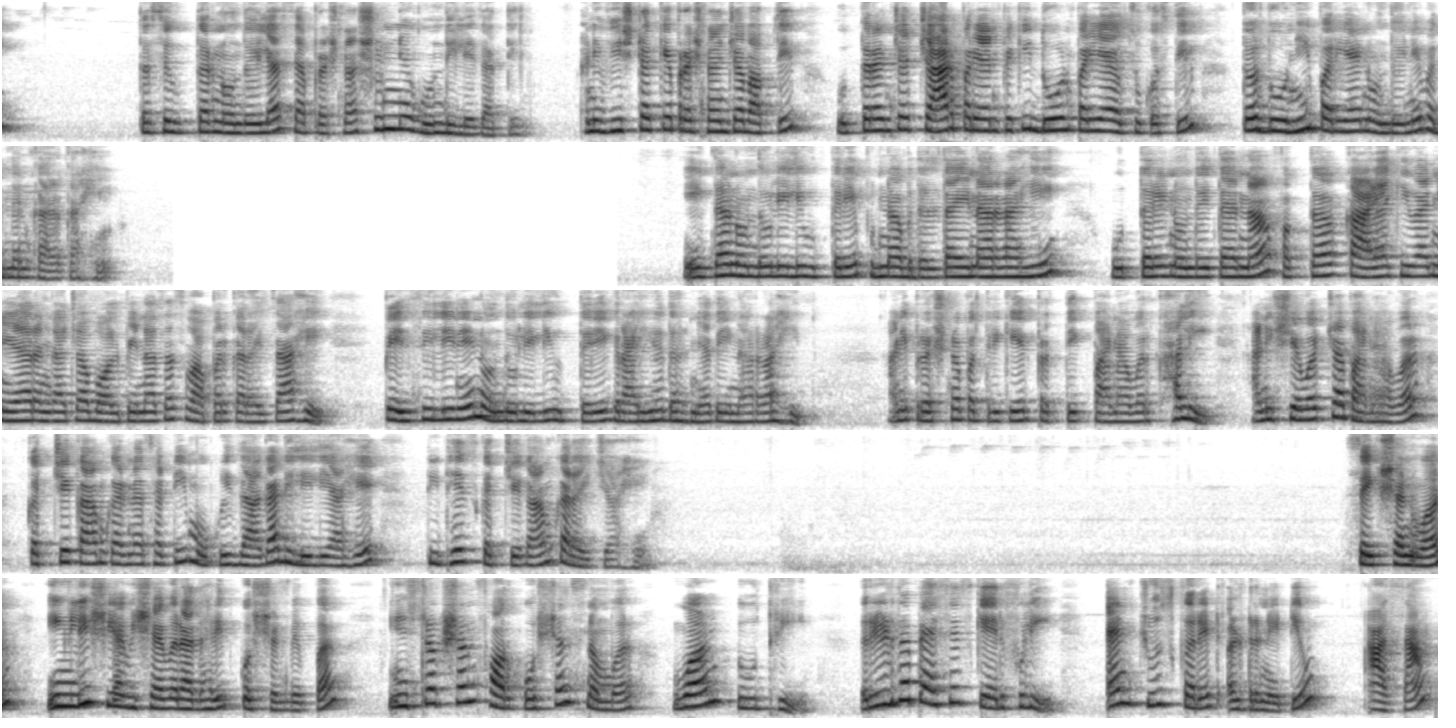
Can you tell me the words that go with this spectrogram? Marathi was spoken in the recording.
तसे उत्तर नोंदविल्यास त्या प्रश्नात शून्य गुण दिले जातील आणि वीस टक्के प्रश्नांच्या बाबतीत उत्तरांच्या चार पर्यायांपैकी दोन पर्याय अचूक असतील तर दोन्ही पर्याय नोंदविणे बंधनकारक आहे एकदा नोंदवलेली उत्तरे पुन्हा बदलता येणार नाही उत्तरे नोंदवताना फक्त काळ्या किंवा निळ्या रंगाच्या बॉलपेनाचाच वापर करायचा आहे पेन्सिलीने नोंदवलेली उत्तरे ग्राह्य धरण्यात येणार नाहीत आणि प्रश्नपत्रिकेत प्रत्येक पानावर खाली आणि शेवटच्या पानावर कच्चे काम करण्यासाठी मोकळी जागा दिलेली आहे तिथेच कच्चे काम करायचे आहे सेक्शन वन इंग्लिश या विषयावर आधारित question paper instruction for questions number one two three read the passage carefully and choose correct alternative Assam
